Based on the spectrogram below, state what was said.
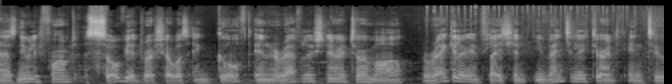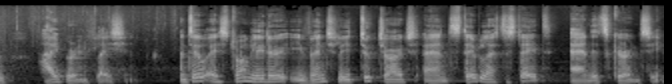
And as newly formed Soviet Russia was engulfed in revolutionary turmoil, regular inflation eventually turned into hyperinflation. Until a strong leader eventually took charge and stabilized the state and its currency.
